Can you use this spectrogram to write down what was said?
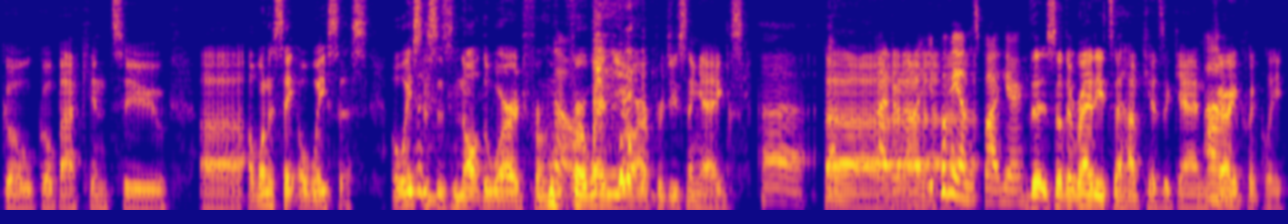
go go back into uh, I want to say oasis. Oasis is not the word for No. for when you are producing eggs. Uh, Uh, I don't know. You put me on the spot here. the- so they're ready to have kids again Um, very quickly.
